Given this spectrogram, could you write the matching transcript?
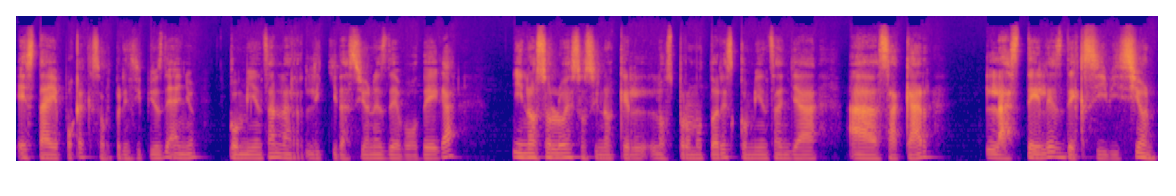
esta época, que son principios de año, comienzan las liquidaciones de bodega. Y no solo eso, sino que los promotores comienzan ya a sacar las teles de exhibición.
